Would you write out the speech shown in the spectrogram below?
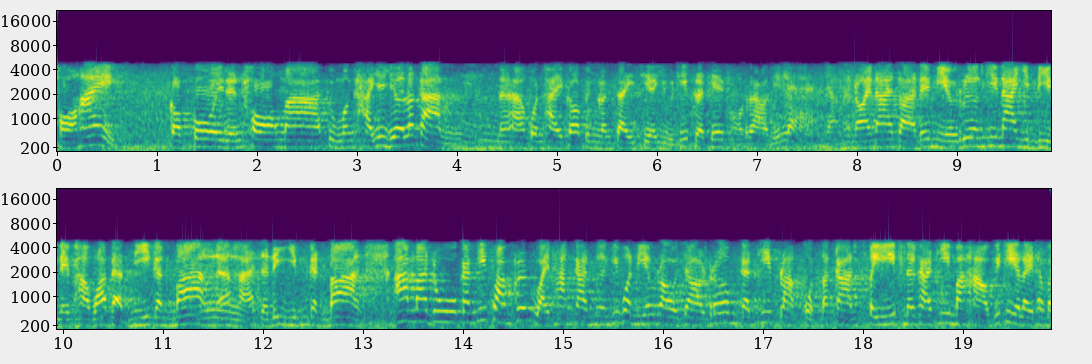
ขอให้กอบโกยเหรียญทองมาสู่เมืองไทยเยอะๆแล้วกัน อืม นะคะ คนไทยก็เป็นกำลังใจเชียร์อยู่ที่ประเทศของเรานี่แหละ อย่างน้อยๆน่าจะได้มีเรื่องที่น่ายินดีในภาวะแบบนี้กันบ้างนะคะอืมจะได้ยิ้มกันบ้างอะมาดูกันที่ความเคลื่อนไหวทางการเมืองที่วันนี้เราจะเริ่มกันที่ปรากฏการณ์ปี๊บนะคะ ที่มหาวิทยาลัยธรรม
